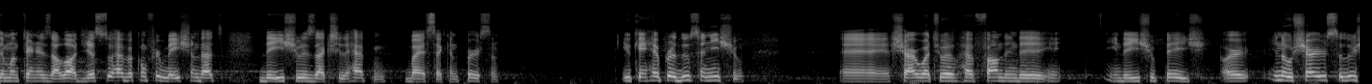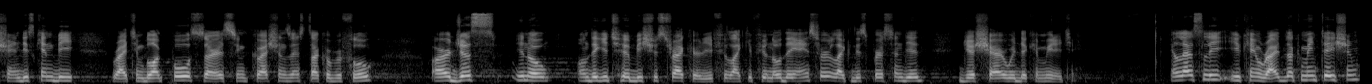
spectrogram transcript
the maintainers a lot, just to have a confirmation that the issue is actually happening by a second person. You can reproduce an issue uh, share what you have found in the in the issue page, or you know, share your solution. This can be writing blog posts or asking questions in Stack Overflow, or just you know on the GitHub issues tracker. If you like, if you know the answer, like this person did, just share with the community. And lastly, you can write documentation.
